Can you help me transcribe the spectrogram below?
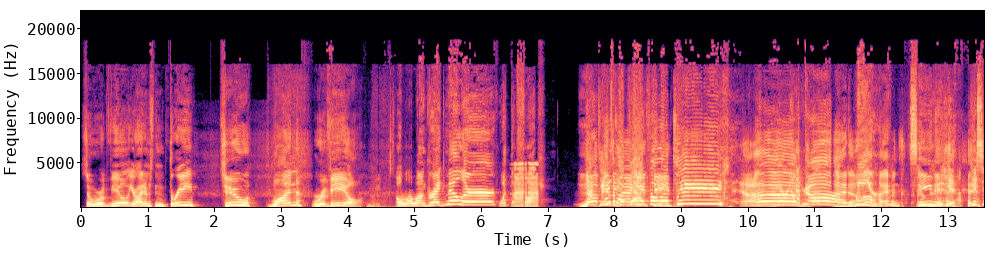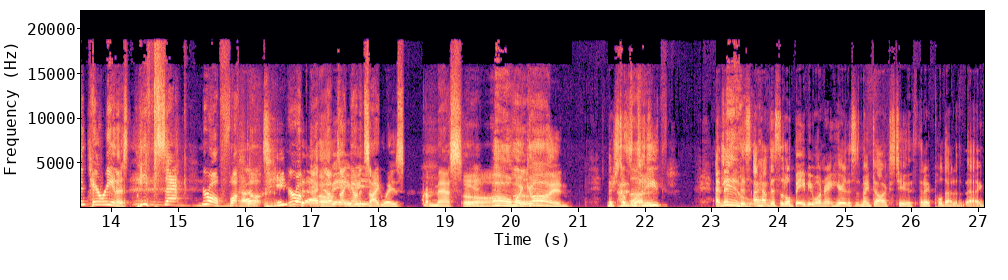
So reveal your items in three, two, one. Reveal. Solo on Greg Miller. What the fuck? Nope, damn it's a it, bag of full of teeth. God, Oh Mariel, you're God! Oh, weird. I haven't seen it. Yeah, dysentery and a teeth sack. You're all fucked A up. teeth You're up sack, upside down and sideways. What a mess. Oh my Ugh. God! They're so That's bloody. teeth. And then this, I have this little baby one right here. This is my dog's tooth that I pulled out of the bag.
